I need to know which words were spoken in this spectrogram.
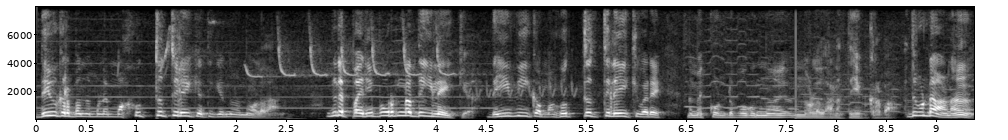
ദൈവകൃപ നമ്മളെ മഹത്വത്തിലേക്ക് എത്തിക്കുന്നു എന്നുള്ളതാണ്. ഇതിന്റെ പരിപൂർണതയിലേക്ക് ദൈവിക മഹത്വത്തിലേക്ക് വരെ നമ്മെ കൊണ്ടുപോകുന്നു എന്നുള്ളതാണ് ദൈവകൃപ. അതുകൊണ്ടാണ്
